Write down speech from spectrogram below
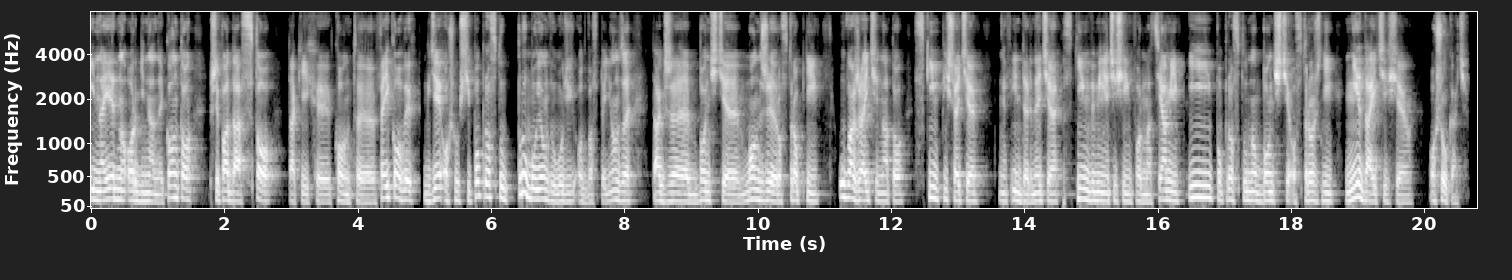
i na jedno oryginalne konto przypada 100 takich e, kont e, fejkowych, gdzie oszuści po prostu próbują wyłudzić od Was pieniądze. Także bądźcie mądrzy, roztropni, uważajcie na to, z kim piszecie w internecie, z kim wymieniacie się informacjami i po prostu no, bądźcie ostrożni, nie dajcie się oszukać.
